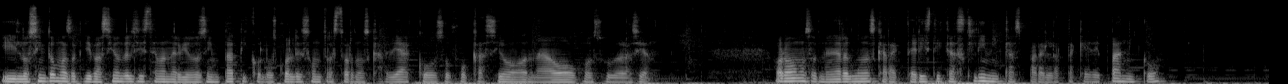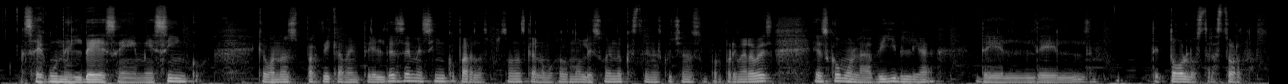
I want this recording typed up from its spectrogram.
Y los síntomas de activación del sistema nervioso simpático, los cuales son trastornos cardíacos, sofocación, ahogo, sudoración. Ahora vamos a tener algunas características clínicas para el ataque de pánico según el DSM5, que bueno, es prácticamente el DSM5 para las personas que a lo mejor no les suena o que estén escuchando esto por primera vez, es como la Biblia de todos los trastornos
